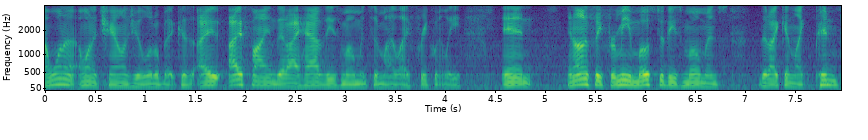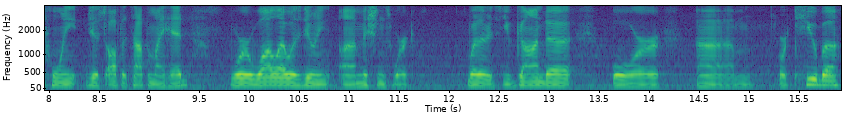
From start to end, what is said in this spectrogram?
I want to I want to challenge you a little bit because I, I find that I have these moments in my life frequently, and and honestly, for me, most of these moments that I can like pinpoint just off the top of my head were while I was doing uh, missions work, whether it's Uganda or um, or Cuba.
